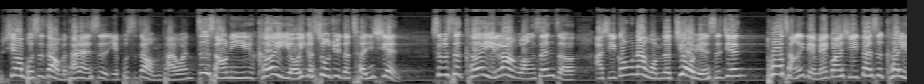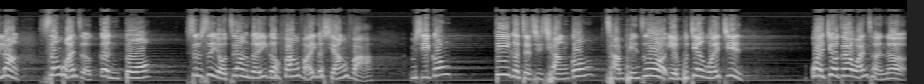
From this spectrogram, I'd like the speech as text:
希望不是在我们台南市，也不是在我们台湾，至少你可以有一个数据的呈现，是不是可以让往生者啊，提供让我们的救援时间拖长一点没关系，但是可以让生还者更多，是不是有这样的一个方法、一个想法？不是讲第一个就是抢攻铲平之后眼不见为净，外救灾完成了，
